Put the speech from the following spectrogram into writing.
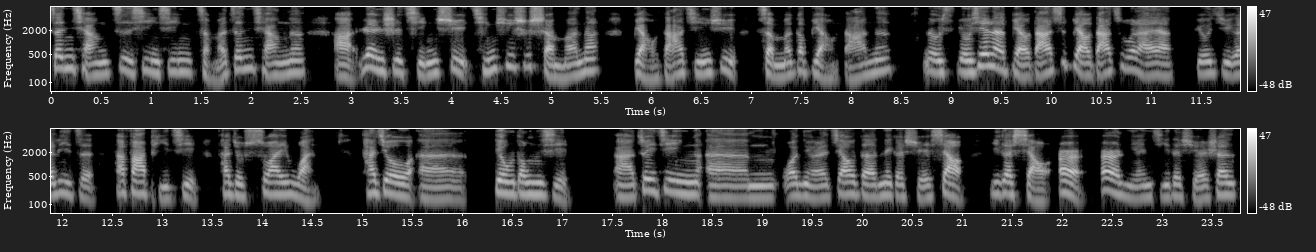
增强自信心，怎么增强呢？啊，认识情绪，情绪是什么呢？表达情绪，怎么个表达呢？有有些人表达是表达出来啊，比如举个例子，他发脾气，他就摔碗，他就呃丢东西啊。最近嗯、呃，我女儿教的那个学校。一个小二二年级的学生，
